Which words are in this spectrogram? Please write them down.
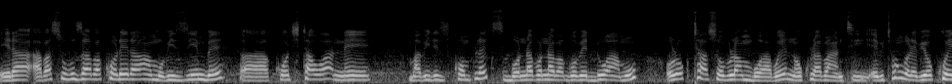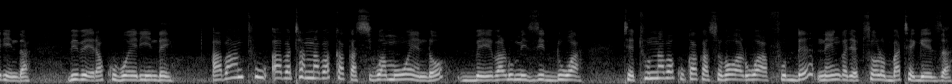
era abasuubuzi abakolera mu bizimbe uh, coach tower ne mabirizi complex bonna bonna bagobeddwamu olw'okutaasa obulamu bwabwe n'okulaba nti ebitongole ebyokwerinda bibeera ku bwerinde. Abantu abatannaba kukakasibwa muwendo be balumiziddwa. Tetunnaba kukakasa oba waliwo afudde naye nga gyetusobola obategeeza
